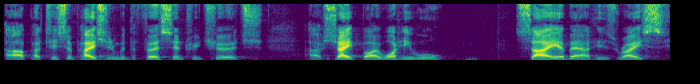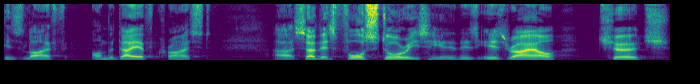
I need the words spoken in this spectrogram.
uh, participation with the first century church, uh, shaped by what he will say about his race, his life on the day of Christ. Uh, so there's four stories here there's Israel, church,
